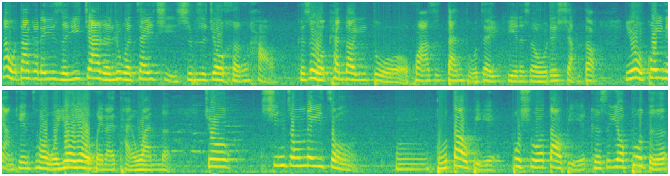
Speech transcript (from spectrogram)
那我大哥的意思，一家人如果在一起，是不是就很好？可是我看到一朵花是单独在一边的时候，我就想到，因为我过一两天之后，我又要回来台湾了，就心中那一种，嗯，不道别，不说道别，可是又不得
